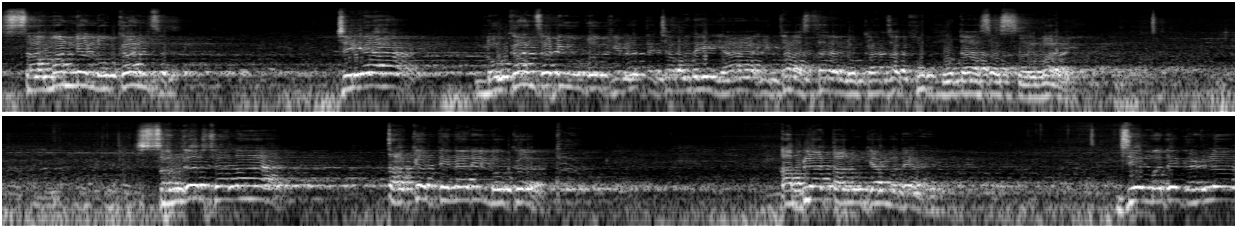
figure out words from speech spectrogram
सामान्य लोकांचं जे या लोकांसाठी उभं केलं त्याच्यामध्ये या इथं असणाऱ्या लोकांचा खूप मोठा असा सहभाग आहे. संघर्षाला ताकद देणारी लोक आपल्या तालुक्यामध्ये आहेत. जे मध्ये घडलं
